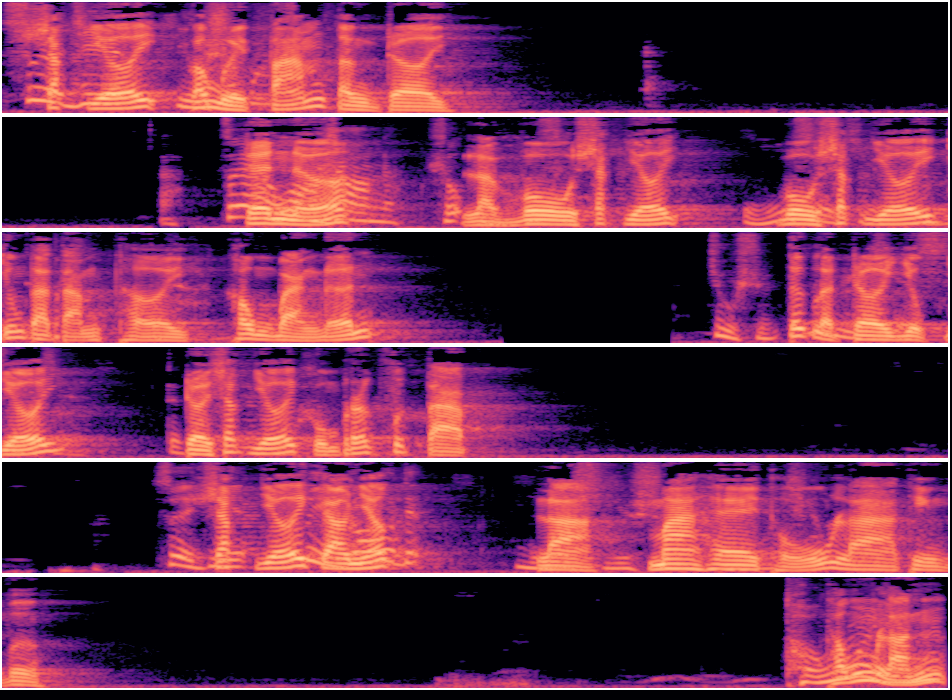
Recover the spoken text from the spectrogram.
Sắc giới có 18 tầng trời. Trên nữa là vô sắc giới. Vô sắc giới chúng ta tạm thời không bàn đến. Tức là trời dục giới trời sắc giới cũng rất phức tạp. Sắc giới cao nhất là ma hê thủ la thiên vương. Thống lãnh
